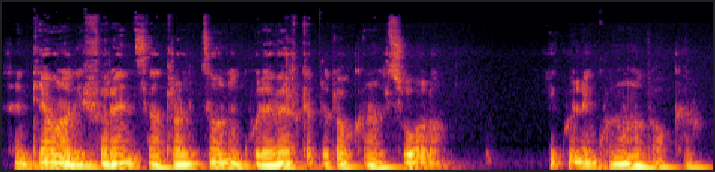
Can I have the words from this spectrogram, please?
Sentiamo la differenza tra le zone in cui le vertebre toccano il suolo e quelle in cui non lo toccano.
